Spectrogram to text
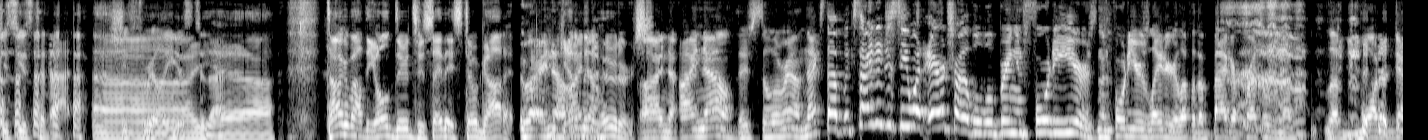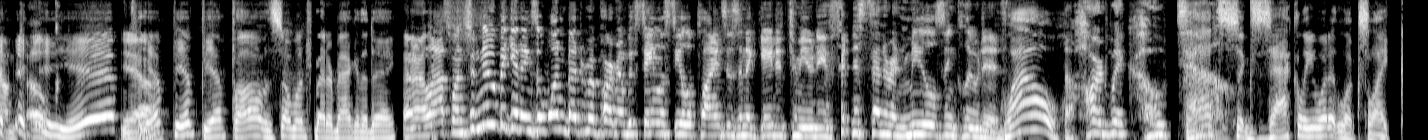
She's used to that. She's really used to that. Uh, Yeah. Talk about the old dudes who say they still got it. I know. Get them I know. Hooters. I know. I know. They're still around. Next up, excited to see what air travel will bring in 40 years. And then 40 years later, you're left with a bag of pretzels and a, a watered down Coke. Yep. Yeah. Yep. Yep. Yep. Oh, it was so much better back in the day. And our last one to new beginnings a one bedroom apartment with stainless steel appliances in a gated community, a fitness center, and meals included. Wow. The Hardwick Hotel. That's exactly what it looks like.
